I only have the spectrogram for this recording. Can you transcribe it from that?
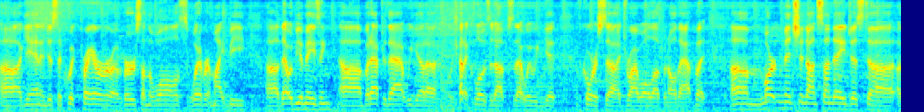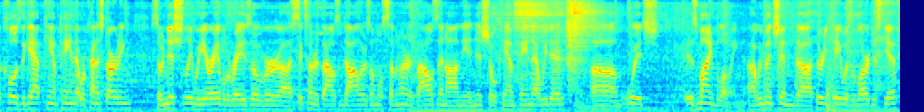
uh, again, and just a quick prayer or a verse on the walls, whatever it might be, uh, that would be amazing. Uh, but after that, we gotta we gotta close it up so that way we can get, course, uh, drywall up and all that. But um, Martin mentioned on Sunday just uh, a Close the Gap campaign that we're kind of starting. So initially we were able to raise over uh, $600,000, almost 700,000 on the initial campaign that we did, um, which is mind-blowing. Uh, we mentioned 30K uh, was the largest gift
